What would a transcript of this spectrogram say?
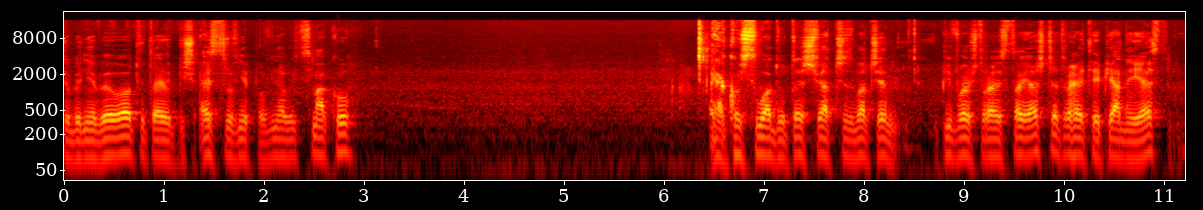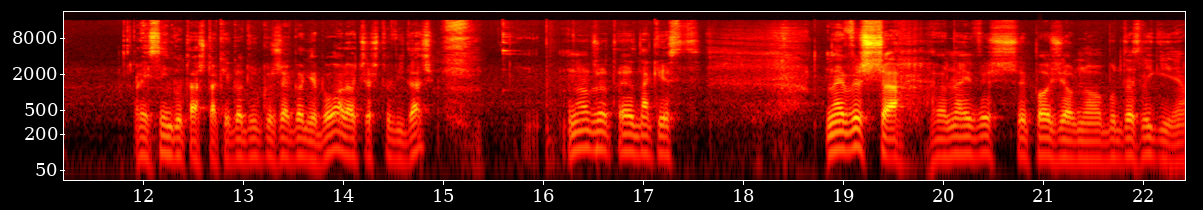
żeby nie było, tutaj jakichś estrów nie powinno być smaku. Jakość słodu też świadczy, zobaczcie, piwo już trochę stoi, jeszcze trochę tej piany jest. Racingu to aż takiego dużego nie było, ale chociaż tu widać. No, że to jednak jest najwyższa, najwyższy poziom no, Bundesligi, nie?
